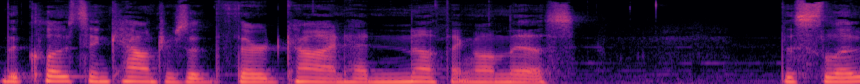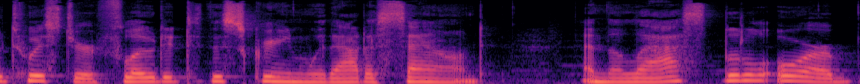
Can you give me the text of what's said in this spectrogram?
The close encounters of the third kind had nothing on this. The slow twister floated to the screen without a sound, and the last little orb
